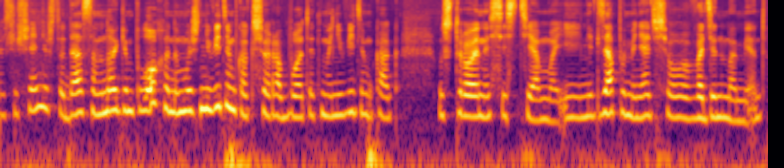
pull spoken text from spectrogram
ощущение, что да, со многим плохо, но мы же не видим, как все работает, мы не видим, как устроена система, и нельзя поменять все в один момент.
